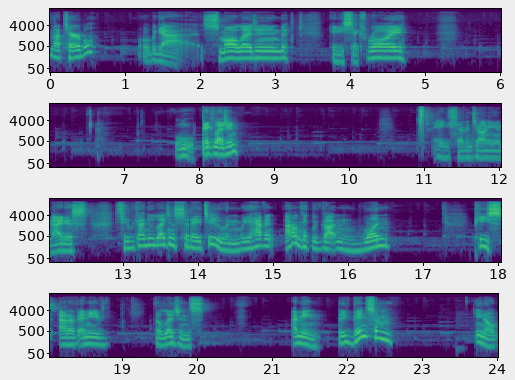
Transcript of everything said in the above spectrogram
Not terrible. What we got? Small Legend. 86 Roy. Ooh, Big Legend. 87 Johnny Unitas. See, we got new legends today too, and we haven't. I don't think we've gotten one piece out of any of the legends. I mean, they've been some. You know,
